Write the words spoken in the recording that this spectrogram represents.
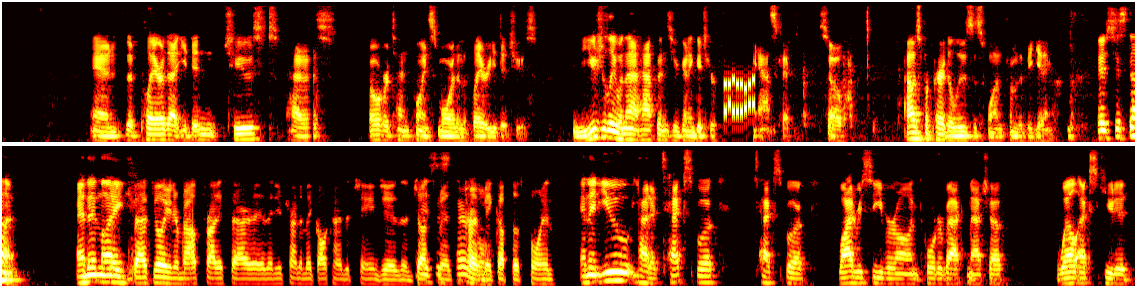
and the player that you didn't choose has over 10 points more than the player you did choose. And usually when that happens, you're going to get your ass kicked. So I was prepared to lose this one from the beginning. It's just done. And then like bad feeling in your mouth Friday, Saturday, and then you're trying to make all kinds of changes and adjustments to try to make up those points. And then you had a textbook, textbook wide receiver on quarterback matchup, well executed.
